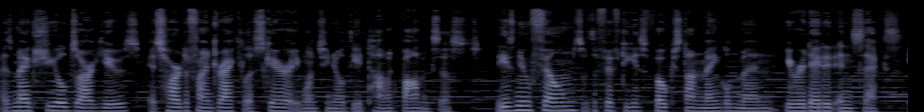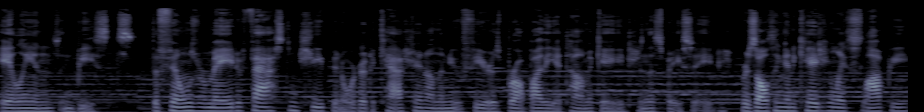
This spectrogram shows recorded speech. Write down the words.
As Meg Shields argues, it's hard to find Dracula scary once you know the atomic bomb exists. These new films of the 50s focused on mangled men, irradiated insects, aliens, and beasts. The films were made fast and cheap in order to cash in on the new fears brought by the atomic age and the space age, resulting in occasionally sloppy,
